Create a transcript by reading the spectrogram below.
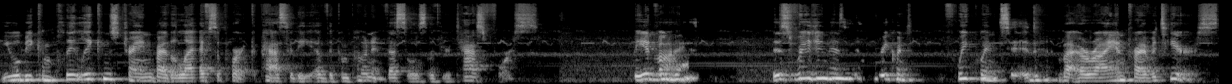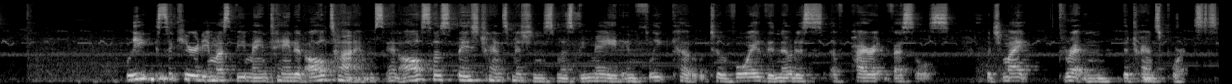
You will be completely constrained by the life support capacity of the component vessels of your task force. Be advised, this region has been frequent, frequented by Orion privateers. Fleet security must be maintained at all times, and also space transmissions must be made in fleet code to avoid the notice of pirate vessels, which might threaten the transports.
